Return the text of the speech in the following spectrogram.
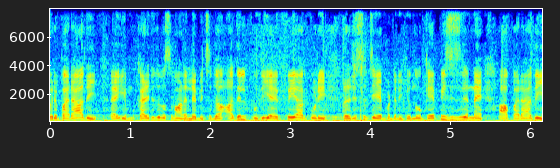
ഒരു പരാതി കഴിഞ്ഞ ദിവസമാണ് ലഭിച്ചത്. അതിൽ പുതിയ എഫ്ഐആർ കൂടി രജിസ്റ്റർ ചെയ്യപ്പെട്ടിരിക്കുന്നു. കെ പി സി സി തന്നെ ആ പരാതി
